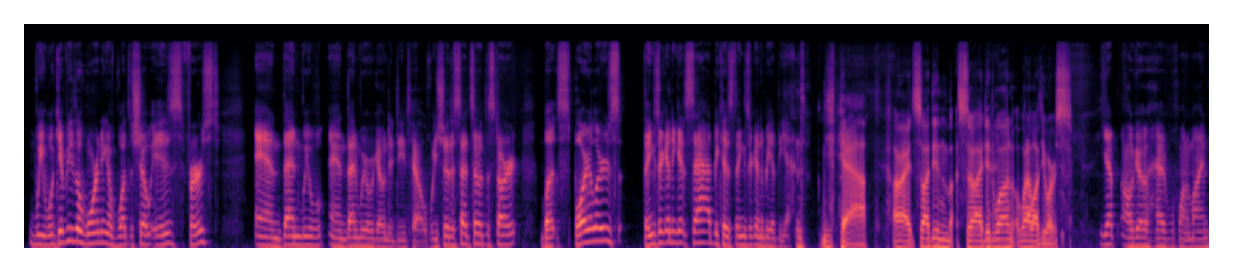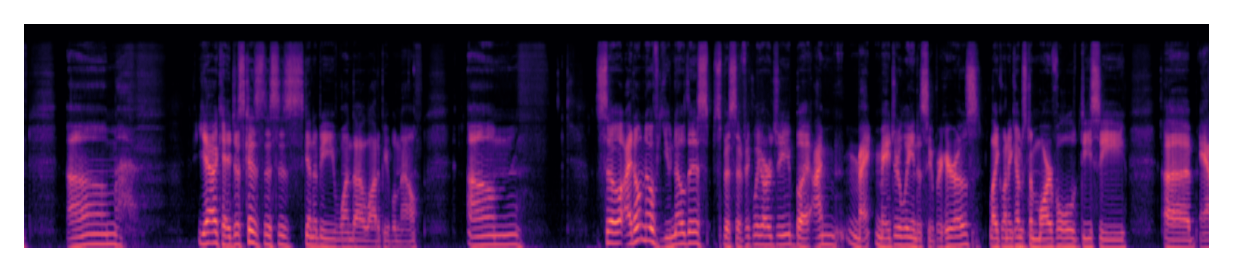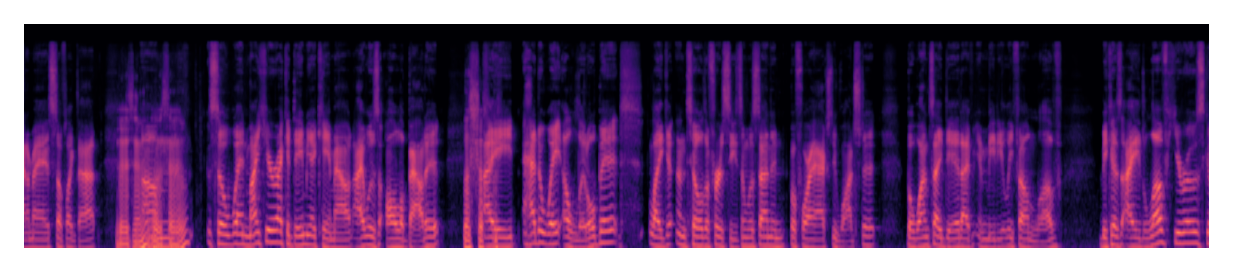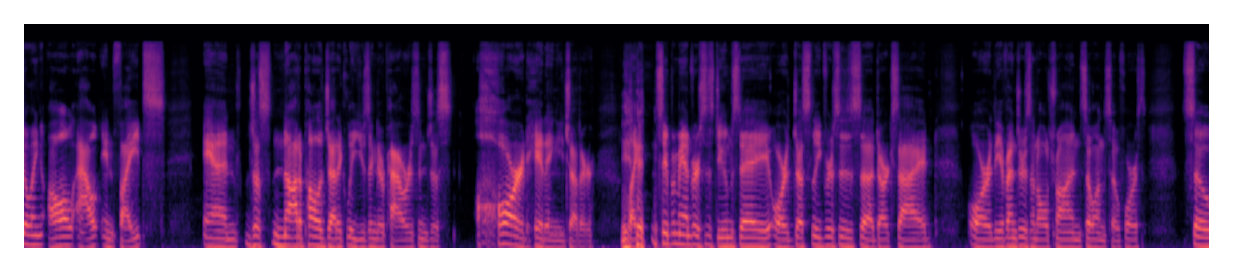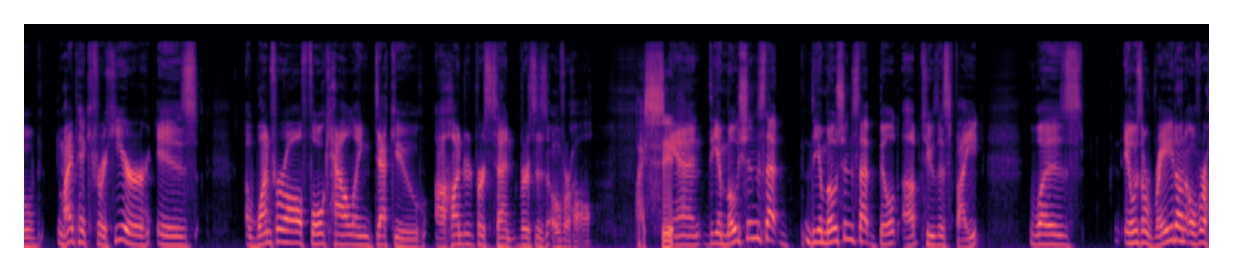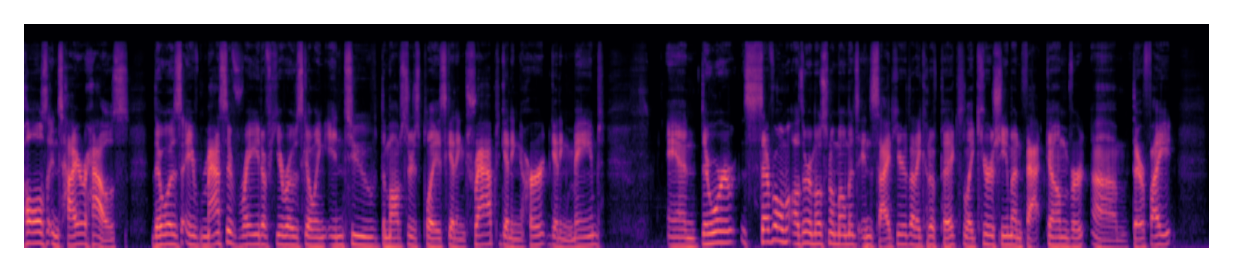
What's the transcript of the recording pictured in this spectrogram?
we will give you the warning of what the show is first, and then we will and then we will go into detail. We should have said so at the start, but spoilers, things are going to get sad because things are going to be at the end. Yeah. All right. So I didn't. So I did one. What about yours? Yep, I'll go ahead with one of mine. Um, yeah, okay, just because this is going to be one that a lot of people know. Um, so I don't know if you know this specifically, RG, but I'm ma- majorly into superheroes. Like when it comes to Marvel, DC, uh, anime, stuff like that. Mhm, Um, mhm. So when My Hero Academia came out, I was all about it. I had to wait a little bit, like until the first season was done and before I actually watched it. But once I did, I immediately fell in love because I love heroes going all out in fights and just not apologetically using their powers and just hard hitting each other. Like Superman versus Doomsday or Just League versus uh, Side or the Avengers and Ultron, so on and so forth. So my pick for here is a one for all full cowling Deku, hundred percent versus Overhaul, I see. and the emotions that the emotions that built up to this fight was it was a raid on Overhaul's entire house. There was a massive raid of heroes going into the mobster's place, getting trapped, getting hurt, getting maimed. And there were several other emotional moments inside here that I could have picked, like Kirishima and Fat Gum, ver- um, their fight,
